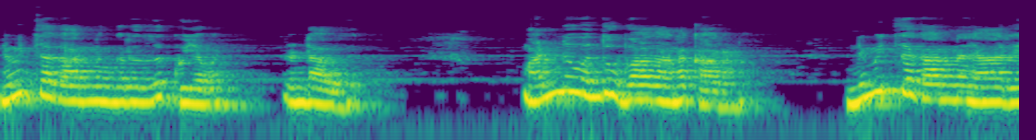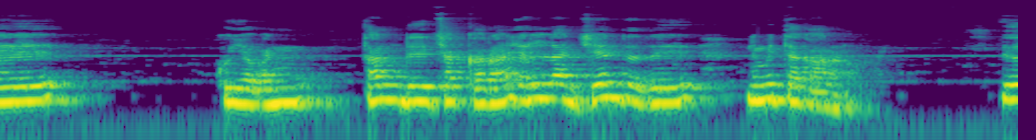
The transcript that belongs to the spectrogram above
நிமித்த காரணங்கிறது குயவன் ரெண்டாவது. மண்ணு வந்து உபாதான காரணம். நிமித்த காரணம் யாரு? குயவன் தண்டு சக்கரம் எல்லாம் சேர்ந்தது நிமித்த காரணம். இது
